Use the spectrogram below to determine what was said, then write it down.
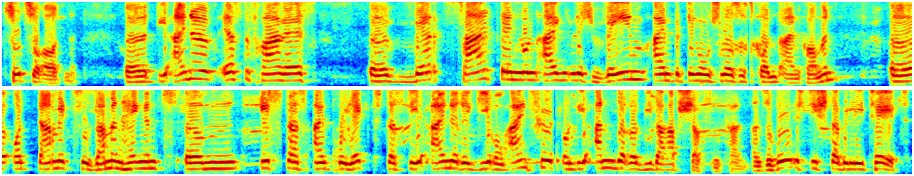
zuzuordnen. Äh, die eine erste Frage ist, äh, wer zahlt denn nun eigentlich wem ein bedingungsloses Grundeinkommen? Äh, und damit zusammenhängend ähm, ist das ein Projekt, das die eine Regierung einführt und die andere wieder abschaffen kann. Also wo ist die Stabilität,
